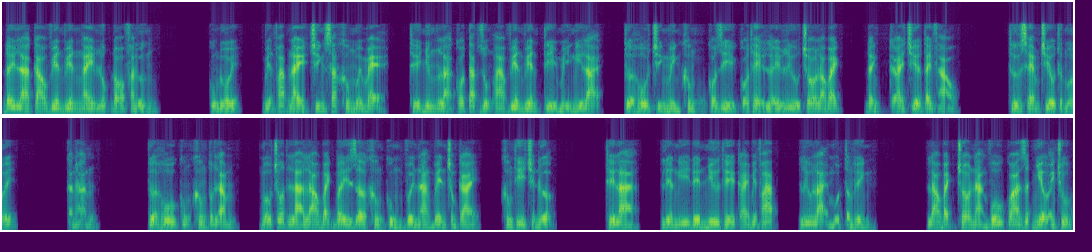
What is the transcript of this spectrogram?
Đây là cao viên viên ngay lúc đó phản ứng. Cũng đối, biện pháp này chính xác không mới mẻ, thế nhưng là có tác dụng a viên viên tỉ mỉ nghĩ lại, tựa hồ chính mình không có gì có thể lấy lưu cho lão bạch, đánh cái chia tay pháo. Thử xem chiêu thức mới. Cắn hắn. Tựa hồ cũng không tốt lắm mấu chốt là lão bạch bây giờ không cùng với nàng bên trong cái không thi triển được. Thế là liền nghĩ đến như thế cái biện pháp lưu lại một tấm hình. Lão bạch cho nàng vỗ qua rất nhiều ảnh chụp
